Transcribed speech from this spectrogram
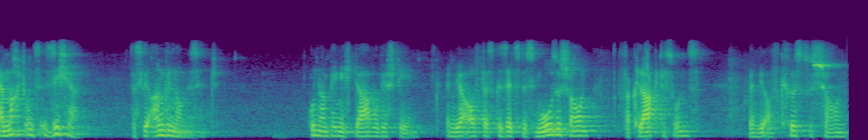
Er macht uns sicher, dass wir angenommen sind, unabhängig da, wo wir stehen. Wenn wir auf das Gesetz des Mose schauen, verklagt es uns. Wenn wir auf Christus schauen,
